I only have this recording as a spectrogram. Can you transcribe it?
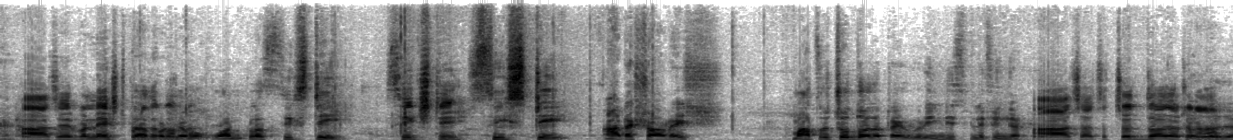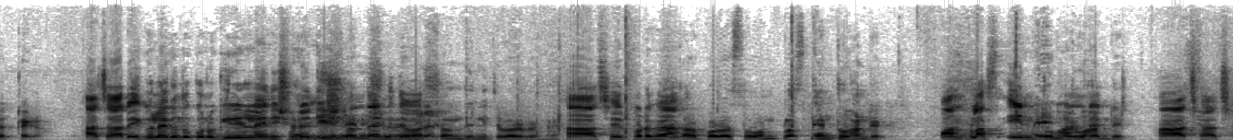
হ্যাঁ। আচ্ছা এরপর নেক্সট করে তারপর দেখো one plus sixty sixty sixty আট একশো আড়াইশ। মাত্র চোদ্দ হাজার টাকা করে ইন ডিসপ্লে ফিঙ্গার আচ্ছা আচ্ছা চোদ্দ হাজার টাকা চোদ্দ না? হাজার টাকা। আচ্ছা আর এগুলো কিন্তু কোনো গ্রিন লাইন ইস্যু নেই নিঃসন্দেহে নিতে পারেন। নিঃসন্দেহে নিতে পারবে হ্যাঁ। আচ্ছা এরপরে ভাইয়া? তারপর আছে প্লাস এন টু N200 আচ্ছা আচ্ছা।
